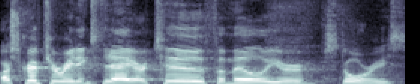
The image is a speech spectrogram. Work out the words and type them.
Our scripture readings today are two familiar stories.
